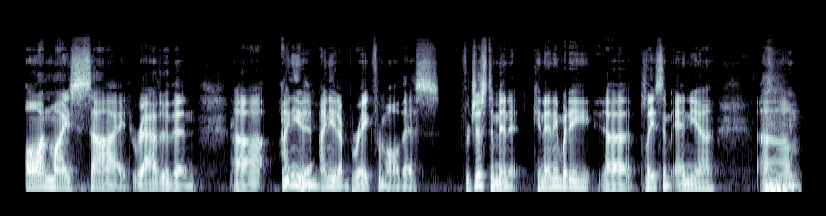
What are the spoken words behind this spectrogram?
on my side. Rather than uh, I need a, I need a break from all this for just a minute. Can anybody uh, play some Enya? Um,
